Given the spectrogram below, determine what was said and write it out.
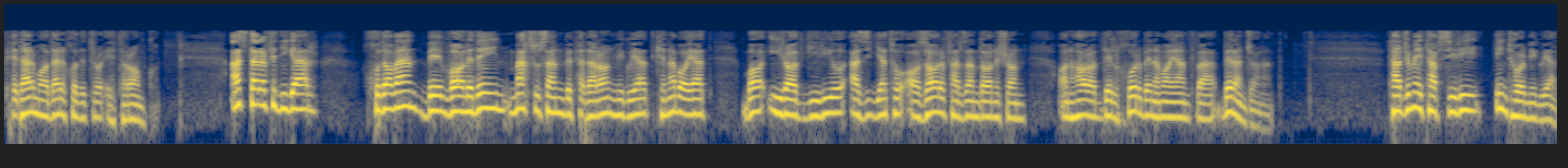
پدر مادر خودت رو احترام کن. از طرف دیگر خداوند به والدین مخصوصا به پدران می‌گوید که نباید با ایرادگیری و اذیت و آزار فرزندانشان آنها را دلخور بنمایند و برنجانند. ترجمه تفسیری اینطور می‌گوید.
